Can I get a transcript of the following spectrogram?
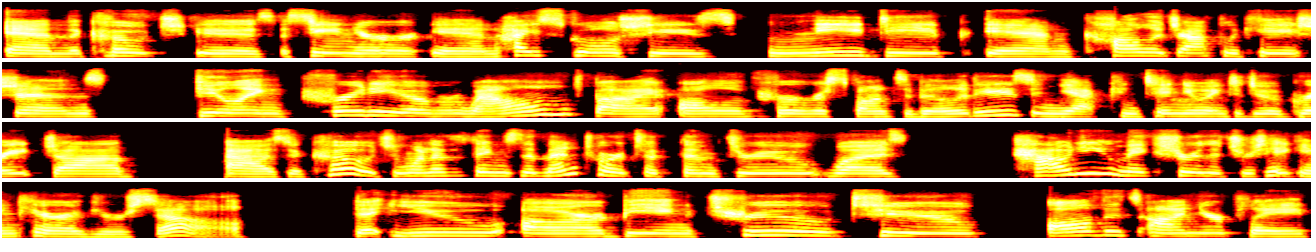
And the coach is a senior in high school. She's knee deep in college applications, feeling pretty overwhelmed by all of her responsibilities, and yet continuing to do a great job as a coach. And one of the things the mentor took them through was how do you make sure that you're taking care of yourself? That you are being true to all that's on your plate.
